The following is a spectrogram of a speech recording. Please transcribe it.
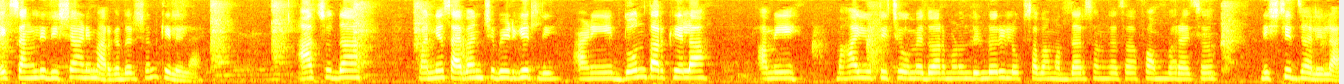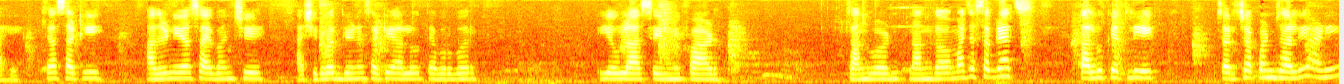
एक चांगली दिशा आणि मार्गदर्शन केलेलं आहे. आजसुद्धा मान्य साहेबांची भेट घेतली आणि दोन तारखेला आम्ही महायुतीचे उमेदवार म्हणून दिंडोरी लोकसभा मतदारसंघाचा फॉर्म भरायचं निश्चित झालेलं आहे. त्यासाठी आदरणीय साहेबांचे आशीर्वाद घेण्यासाठी आलो. त्याबरोबर येवला असेल निफाड चांदवड नांदगाव माझ्या सगळ्याच तालुक्यातली एक चर्चा पण झाली आणि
